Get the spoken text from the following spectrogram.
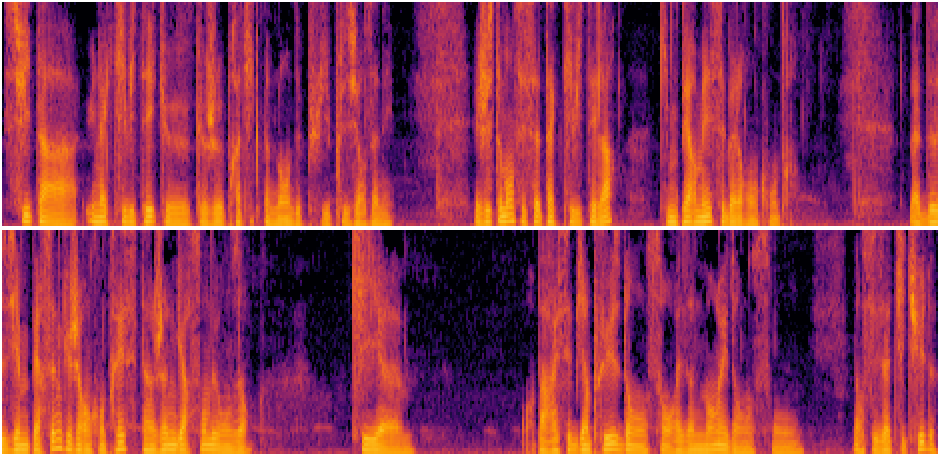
suite à une activité que, que je pratique maintenant depuis plusieurs années. Et justement, c'est cette activité-là qui me permet ces belles rencontres. La deuxième personne que j'ai rencontrée, c'est un jeune garçon de 11 ans qui euh, paraissait bien plus dans son raisonnement et dans son dans ses attitudes.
